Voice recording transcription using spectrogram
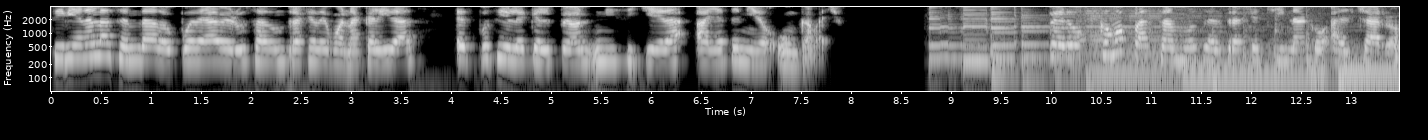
Si bien el hacendado puede haber usado un traje de buena calidad, es posible que el peón ni siquiera haya tenido un caballo. Pero, ¿cómo pasamos del traje chinaco al charro?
